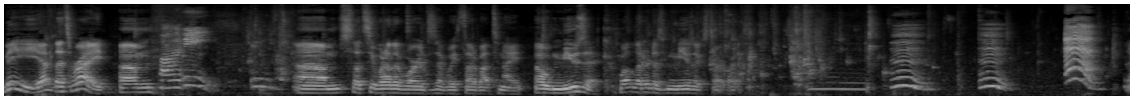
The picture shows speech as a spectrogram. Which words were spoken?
B. Yep, that's right. Um, B. Um, so let's see. What other words have we thought about tonight? Oh, music. What letter does music start with? Mm. Mm. N.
